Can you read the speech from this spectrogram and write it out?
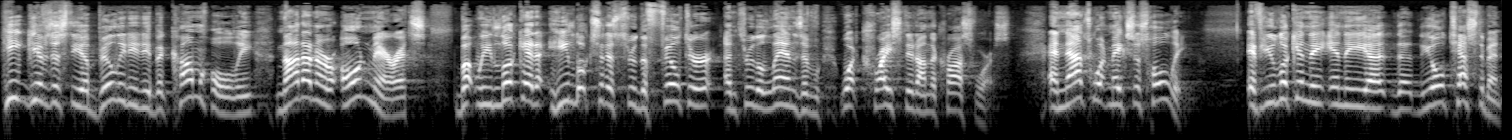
He gives us the ability to become holy, not on our own merits, but we look at it, He looks at us through the filter and through the lens of what Christ did on the cross for us. And that's what makes us holy. If you look in the, in the, uh, the, the, Old Testament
